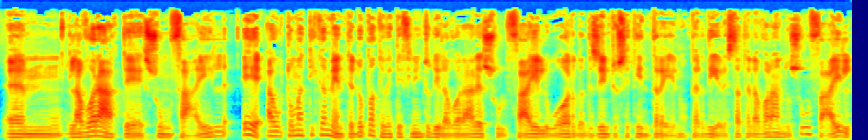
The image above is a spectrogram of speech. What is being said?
ehm, lavorate su un file e automaticamente dopo che avete finito di lavorare sul file Word, ad esempio siete in treno per dire state lavorando su un file,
